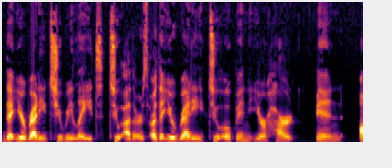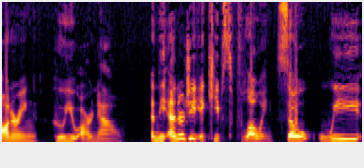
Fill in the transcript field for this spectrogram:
that you're ready to relate to others, or that you're ready to open your heart in honoring who you are now and the energy it keeps flowing. So we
